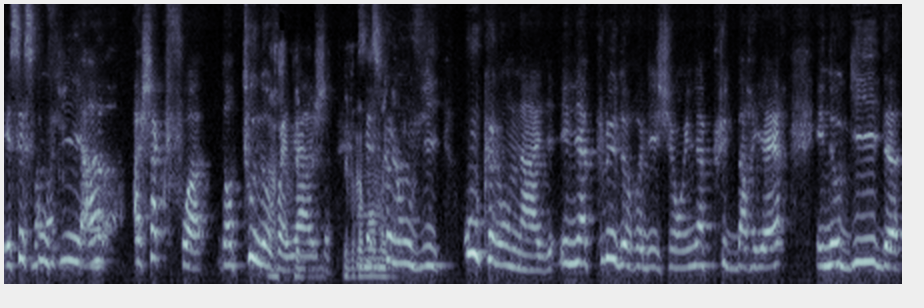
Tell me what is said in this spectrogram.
Et c'est ce qu'on vit à, chaque fois dans tous nos ah, voyages. C'est ce que l'on vit, où que l'on aille. Il n'y a plus de religion, il n'y a plus de barrières. Et nos guides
